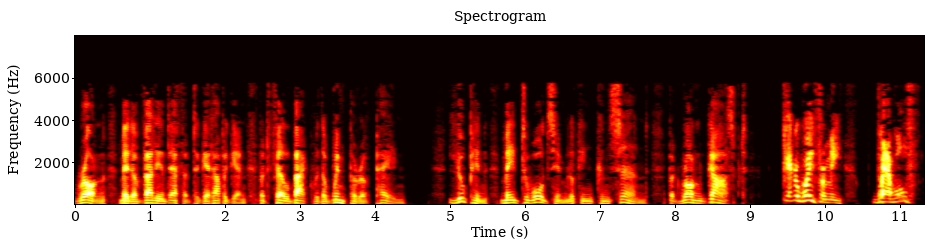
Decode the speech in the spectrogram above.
Ron made a valiant effort to get up again, but fell back with a whimper of pain. Lupin made towards him, looking concerned, but Ron gasped, "Get away from me, werewolf!"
